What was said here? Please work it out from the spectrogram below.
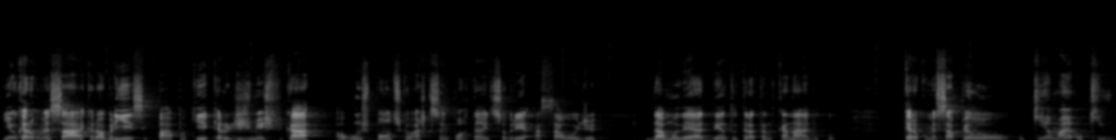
E eu quero começar, quero abrir esse papo aqui, quero desmistificar alguns pontos que eu acho que são importantes sobre a saúde da mulher dentro do tratamento canábico. Quero começar pelo o que, é mais, o que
